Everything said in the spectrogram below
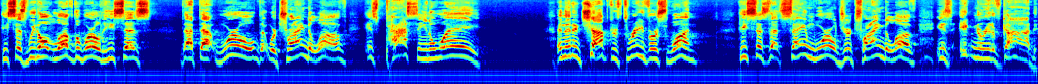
he says, We don't love the world. He says that that world that we're trying to love is passing away. And then in chapter 3, verse 1, he says that same world you're trying to love is ignorant of God.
